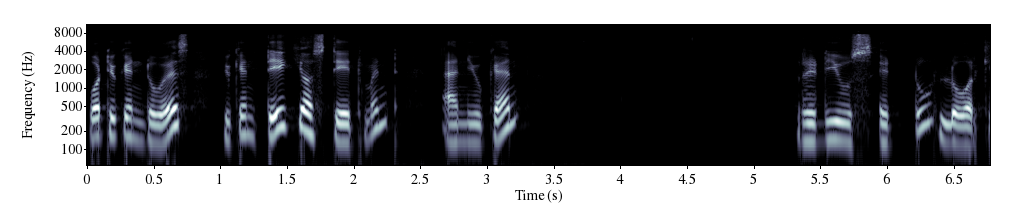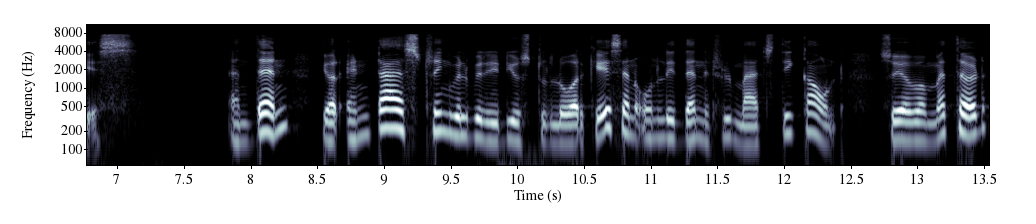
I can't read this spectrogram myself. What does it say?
What you can do is you can take your statement and you can reduce it to lowercase and then your entire string will be reduced to lowercase and only then it will match the count. So you have a method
